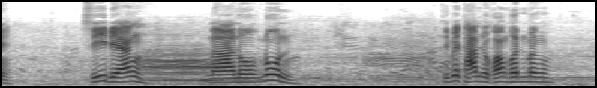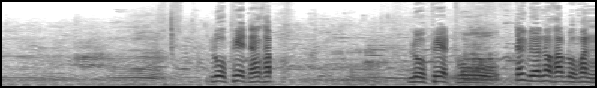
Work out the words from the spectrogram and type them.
นี่สีแดงหนาโนกนุ่นสิไปถามเจ้าของเพิ่นเบิงลูกเพศนะครับ ลูกเพศผูจักเดือนเนาะครับลูกมัน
